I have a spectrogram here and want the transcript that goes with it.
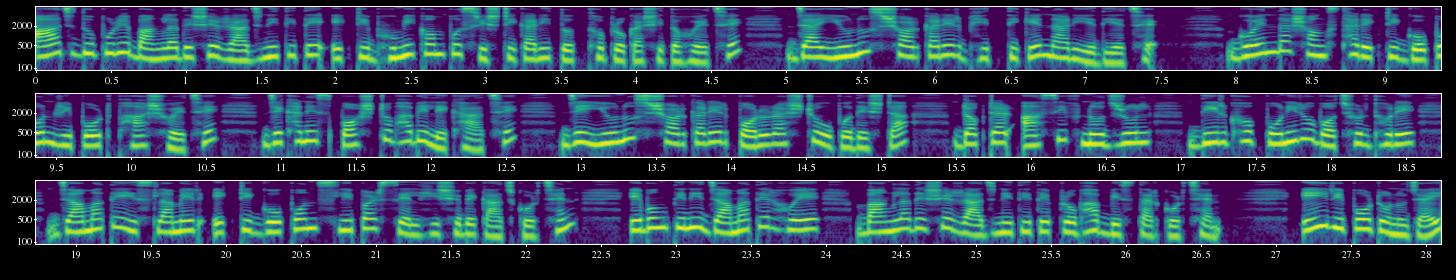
আজ দুপুরে বাংলাদেশের রাজনীতিতে একটি ভূমিকম্প সৃষ্টিকারী তথ্য প্রকাশিত হয়েছে, যা ইউনুস সরকারের ভিত্তিকে নাড়িয়ে দিয়েছে। গোয়েন্দা সংস্থার একটি গোপন রিপোর্ট ফাঁস হয়েছে, যেখানে স্পষ্টভাবে লেখা আছে যে ইউনুস সরকারের পররাষ্ট্র উপদেষ্টা ড. আসিফ নজরুল দীর্ঘ পনেরো বছর ধরে জামাতে ইসলামের একটি গোপন স্লিপার সেল হিসেবে কাজ করছেন এবং তিনি জামাতের হয়ে বাংলাদেশের রাজনীতিতে প্রভাব বিস্তার করছেন। এই রিপোর্ট অনুযায়ী,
